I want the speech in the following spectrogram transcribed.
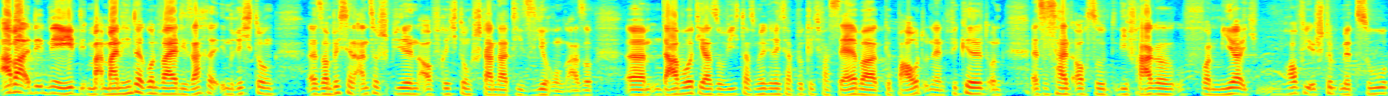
Aber nee, mein Hintergrund war ja die Sache in Richtung, äh, so ein bisschen anzuspielen auf Richtung Standardisierung. Also ähm, da wurde ja, so wie ich das mitgekriegt habe, wirklich was selber gebaut und entwickelt. Und es ist halt auch so die Frage von mir, ich hoffe, ihr stimmt mir zu,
